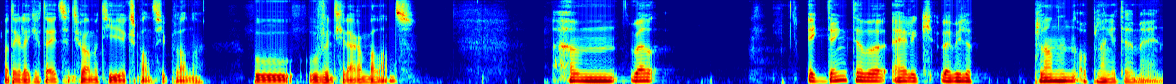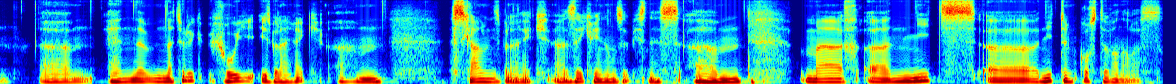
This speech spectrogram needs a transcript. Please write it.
Maar tegelijkertijd zit je wel met die expansieplannen. Hoe, hoe vind je daar een balans? Um, wel, ik denk dat we eigenlijk, wij willen plannen op lange termijn. Um, en uh, natuurlijk, groei is belangrijk. Um, schalen is belangrijk, uh, zeker in onze business. maar uh, niet, niet ten koste van alles.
